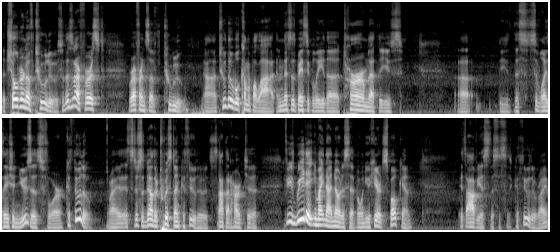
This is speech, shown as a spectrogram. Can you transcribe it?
the Children of Tulu. So this is our first reference of Tulu. Uh, Tulu will come up a lot, and this is basically the term that these, uh, these this civilization uses for Cthulhu. Right? It's just another twist on Cthulhu. It's not that hard to. If you read it, you might not notice it, but when you hear it spoken, it's obvious this is Cthulhu, right?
